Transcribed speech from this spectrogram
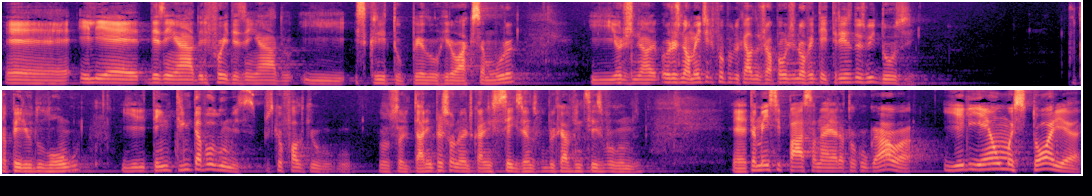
É, ele é desenhado, ele foi desenhado e escrito pelo Hiroaki Samura. E original, originalmente ele foi publicado no Japão de 93 a 2012. Puta período longo. E ele tem 30 volumes. Por isso que eu falo que o, o, o Solitário é impressionante. O cara em 6 anos publicar 26 volumes. É, também se passa na era Tokugawa. E ele é uma história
